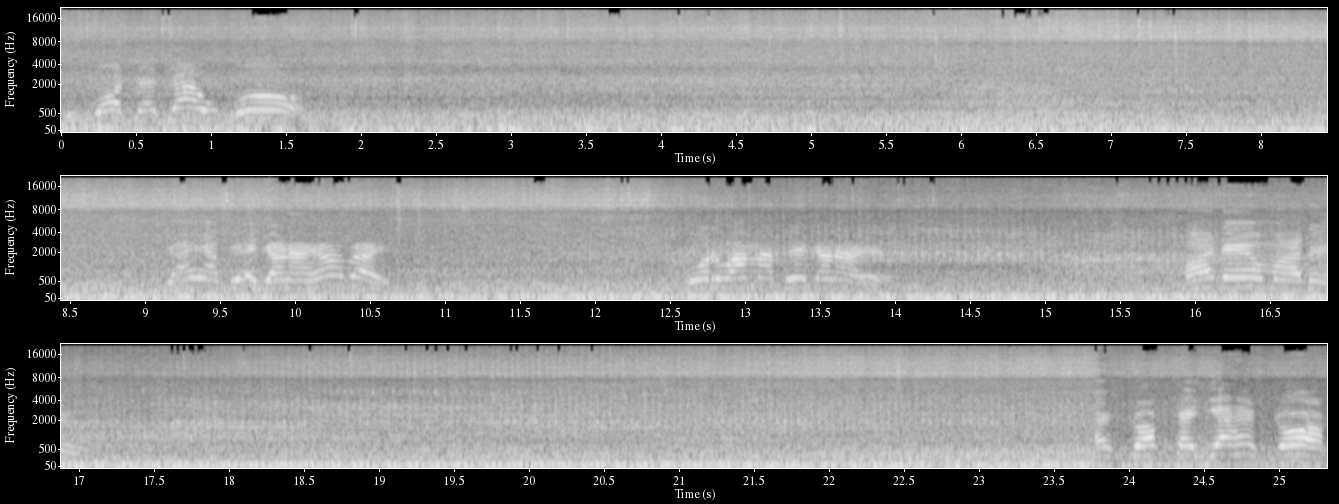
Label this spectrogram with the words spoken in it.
ઊભો છે જા ઊભો ત્યાં બે જણા હે હો ભાઈ. કોરવામાં બે જણા હે. મહાદેવ મહાદેવ. આ સ્ટોક થઈ ગયા હે, સ્ટોક.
